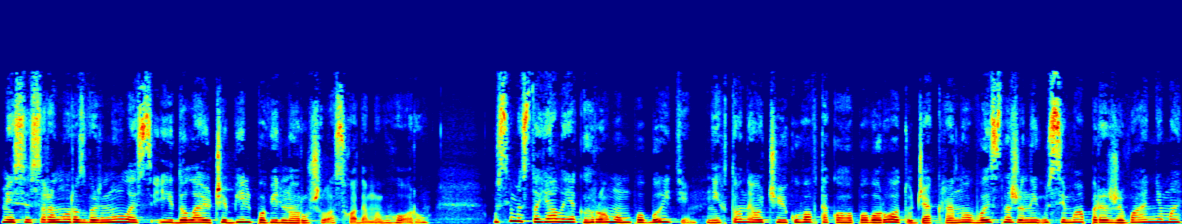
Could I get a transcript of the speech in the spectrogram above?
Місіс Рено розвернулась і, долаючи біль, повільно рушила сходами вгору. Усі ми стояли, як громом побиті, ніхто не очікував такого повороту. Джек Рено, виснажений усіма переживаннями,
